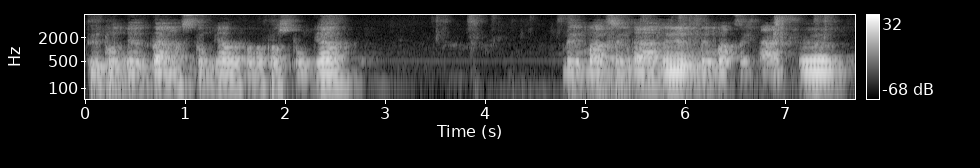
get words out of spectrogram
dipun etang setunggal penapa setunggal. Nikmat sing alit nikmat sing ageng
